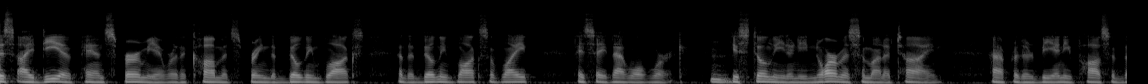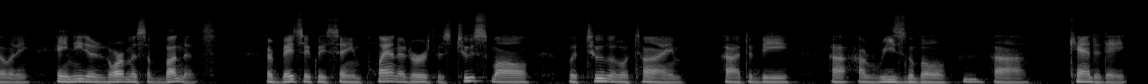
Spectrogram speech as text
this idea of panspermia, where the comets bring the building blocks of the building blocks of life, they say that won't work. You still need an enormous amount of time uh, for there to be any possibility. And you need an enormous abundance. They're basically saying planet Earth is too small with too little time uh, to be uh, a reasonable uh, candidate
